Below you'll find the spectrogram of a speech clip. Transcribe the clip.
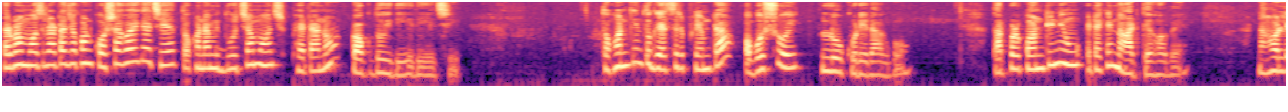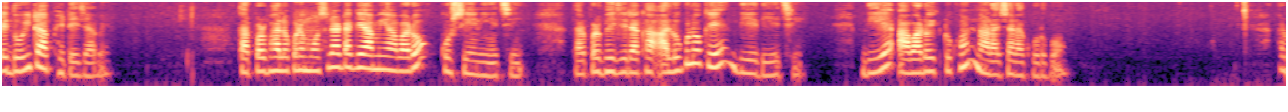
তারপর মশলাটা যখন কষা হয়ে গেছে, তখন আমি দু চামচ ফেটানো টক দই দিয়ে দিয়েছি। তখন কিন্তু গ্যাসের ফ্লেমটা অবশ্যই লো করে রাখব। তারপর কন্টিনিউ এটাকে নাড়তে হবে। না হলে দইটা ফেটে যাবে। তারপর ভালো করে মশলাটাকে আমি আবারও কষিয়ে নিয়েছি। তারপর ভেজে রাখা আলুগুলোকে দিয়ে দিয়েছি। দিয়ে আবারও একটুক্ষণ নাড়াচাড়া করব। আর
